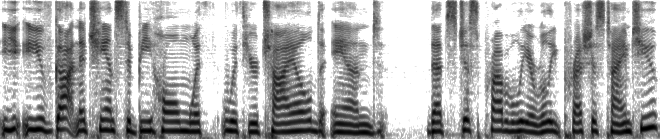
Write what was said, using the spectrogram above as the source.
you, you've gotten a chance to be home with with your child, and that's just probably a really precious time to you.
